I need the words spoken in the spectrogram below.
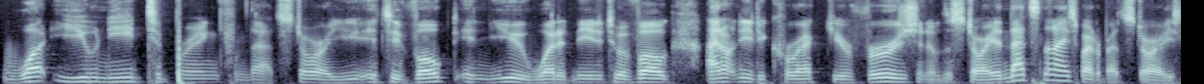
what you need to bring from that story. You, it's evoked in you what it needed to evoke. I don't need to correct your version of the story. And that's the nice part about stories.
